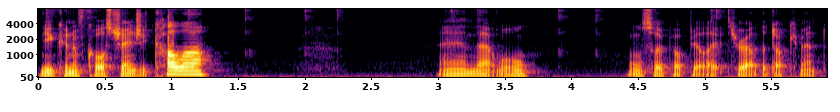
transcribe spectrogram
You can of course change the color and that will also populate throughout the document.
